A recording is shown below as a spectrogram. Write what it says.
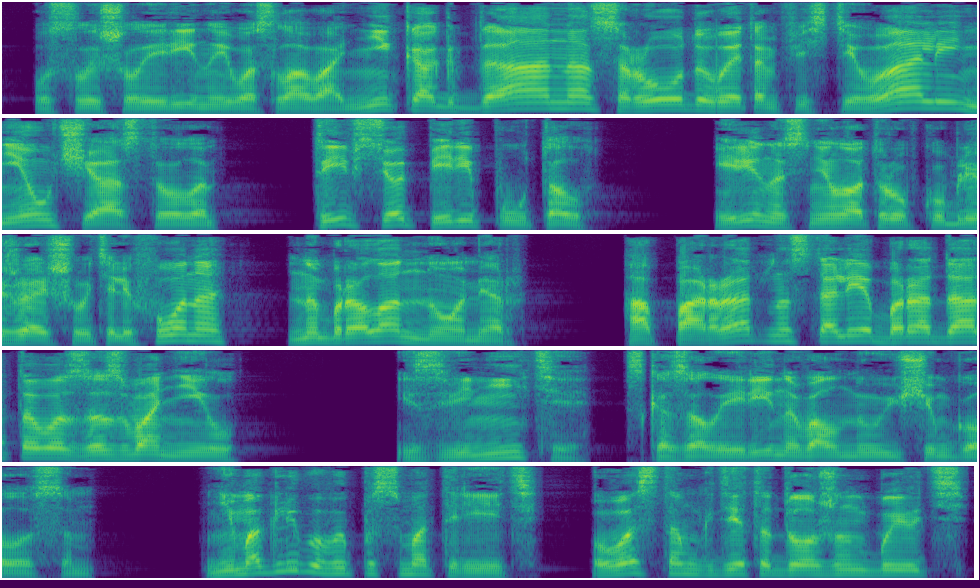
— услышала Ирина его слова, «никогда она сроду в этом фестивале не участвовала. Ты все перепутал». Ирина сняла трубку ближайшего телефона, набрала номер. Аппарат на столе Бородатого зазвонил. «Извините», — сказала Ирина волнующим голосом, «не могли бы вы посмотреть? У вас там где-то должен быть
